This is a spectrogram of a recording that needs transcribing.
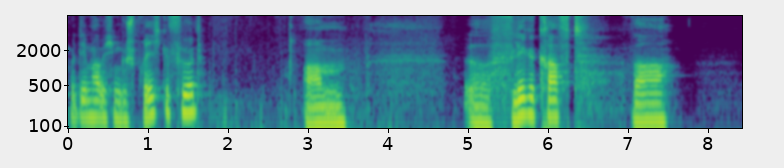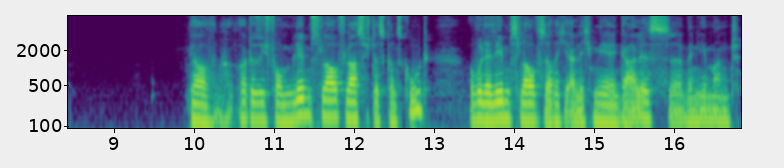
mit dem habe ich ein Gespräch geführt. Ähm, äh, Pflegekraft war, ja, hatte sich vom Lebenslauf, las ich das ganz gut. Obwohl der Lebenslauf, sage ich ehrlich, mir egal ist, äh, wenn jemand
